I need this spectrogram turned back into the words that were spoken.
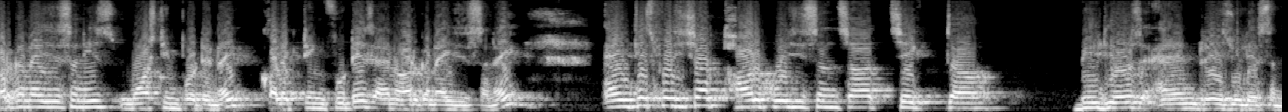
organization is most important है कलेक्टिङ फुटेज एन्ड अर्गनाइजेसन है एन्ड त्यसपछि छ थर्ड पोजिसन छ check the videos and resolution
